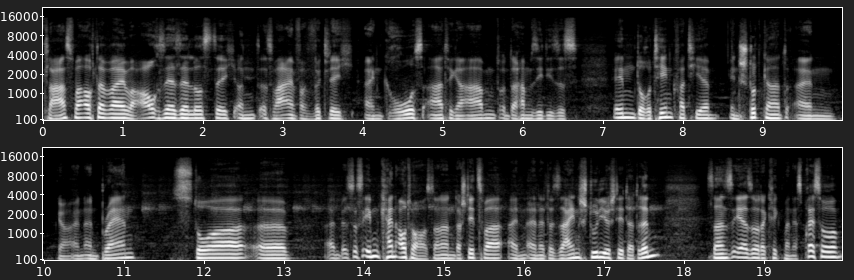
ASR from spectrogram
Klaas war auch dabei, war auch sehr, sehr lustig und es war einfach wirklich ein großartiger Abend und da haben sie dieses im Dorotheenquartier in Stuttgart ein, ja, ein, ein Brand Store, äh, es ist eben kein Autohaus, sondern da steht zwar ein eine Designstudio steht da drin, sondern es ist eher so, da kriegt man Espresso,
